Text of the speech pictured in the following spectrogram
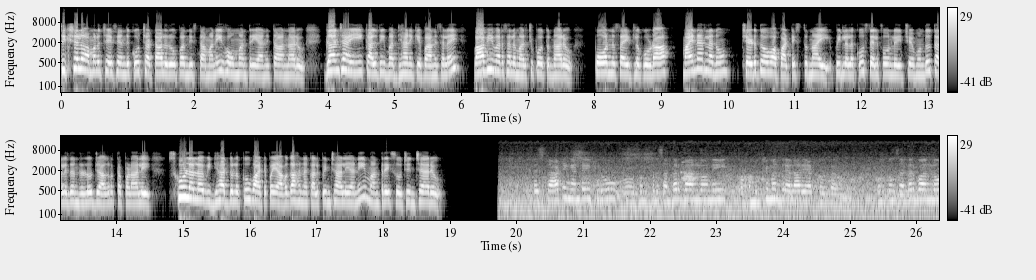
శిక్షలు అమలు చేసేందుకు చట్టాలు రూపొందిస్తామని హోంమంత్రి అనిత అన్నారు. గంజాయి కల్తీ మద్యానికి బానిసలై వావి వరసలు మర్చిపోతున్నారు. పోర్న్ సైట్లు కూడా మైనర్లను చెడుదోవ పట్టిస్తున్నాయి. పిల్లలకు సెల్ ఫోన్లు ఇచ్చే ముందు తల్లిదండ్రులు జాగ్రత్త పడాలి. స్కూళ్ళలో విద్యార్థులకు వాటిపై అవగాహన కల్పించాలి అని మంత్రి సూచించారు. అంటే స్టార్టింగ్ అంటే ఇప్పుడు కొన్ని కొన్ని సందర్భాల్లోని ఒక ముఖ్యమంత్రి ఎలా రియాక్ట్ అవుతారు? కొన్ని కొన్ని సందర్భాల్లో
